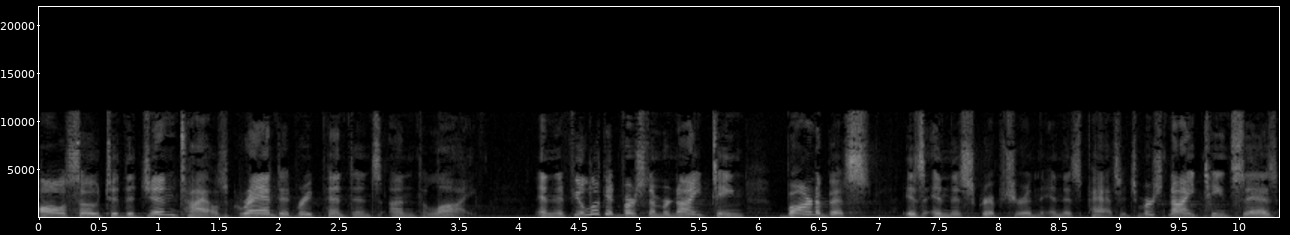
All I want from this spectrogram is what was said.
also to the Gentiles granted repentance unto life. And if you look at verse number 19, Barnabas is in this scripture, in, in this passage. Verse 19 says,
